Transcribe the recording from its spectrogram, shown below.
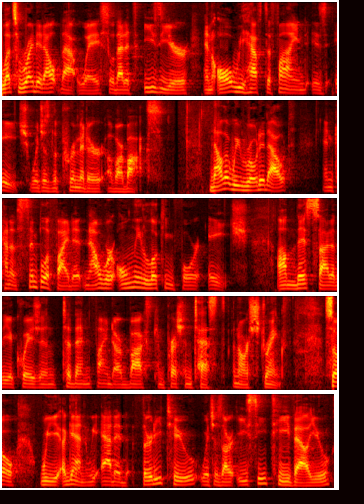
Let's write it out that way so that it's easier and all we have to find is h, which is the perimeter of our box. Now that we wrote it out and kind of simplified it, now we're only looking for h on this side of the equation to then find our box compression test and our strength. So we, again, we added 32, which is our ECT value,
